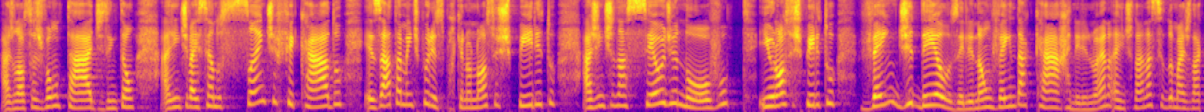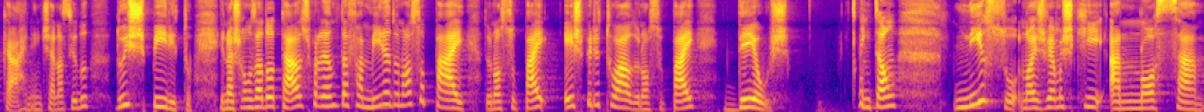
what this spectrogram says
as nossas vontades. Então, a gente vai sendo santificado exatamente por isso, porque no nosso espírito a gente nasceu de novo e o nosso espírito vem de Deus, ele não vem da carne, ele não é, a gente não é nascido mais da carne, a gente é nascido do espírito. E nós fomos adotados para dentro da família do nosso pai, do nosso pai espiritual, do nosso pai Deus. Então, nisso nós vemos que a nossa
